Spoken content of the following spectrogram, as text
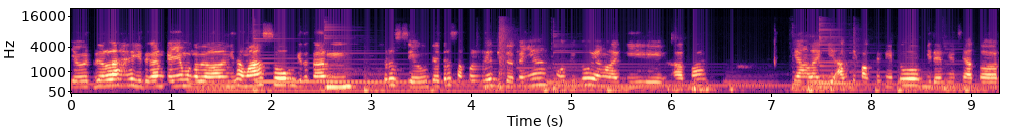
ya udahlah gitu kan. Kayaknya mau bakalan bisa masuk gitu kan. Hmm. terus ya udah terus aku lihat juga kayaknya waktu itu yang lagi apa yang lagi aktif-aktifnya itu bidang inisiator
